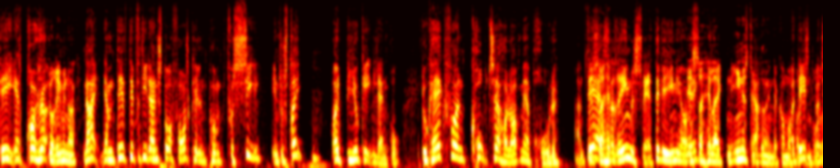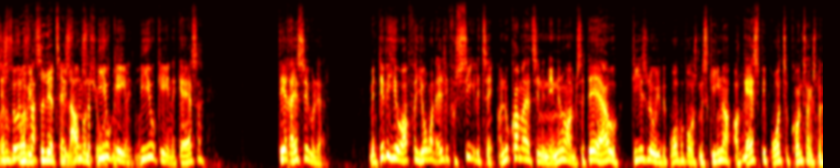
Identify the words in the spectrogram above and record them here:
det jeg prøver at høre. Det er rimeligt nok. Nej, jamen det, det er fordi, der er en stor forskel på fossil industri og et biogen landbrug. Du kan ikke få en ko til at holde op med at prutte. Jamen, Det er, så, altså rimelig svært, det er vi enige om, det er ikke? så heller ikke den eneste Ja. udledning, der kommer Og fra det, landbruget. og vel? desuden nu har vi tidligere talt lavbundsjord. biogene, biogene gasser, det er recirkulært. Men det vi hiver op fra jorden, alle de fossile ting, og nu kommer jeg til en indrømmelse, det er jo dieselolie, vi bruger på vores maskiner, og Mm. gas, vi bruger til og sådan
